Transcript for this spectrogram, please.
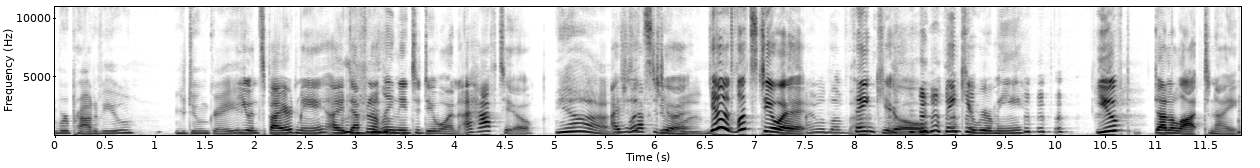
we're proud of you you're doing great you inspired me. I definitely need to do one. I have to. Yeah. I just have to do, it. one. Yeah, let's do it. I would love that. Thank you. Thank you, roomie. You've done a lot tonight.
